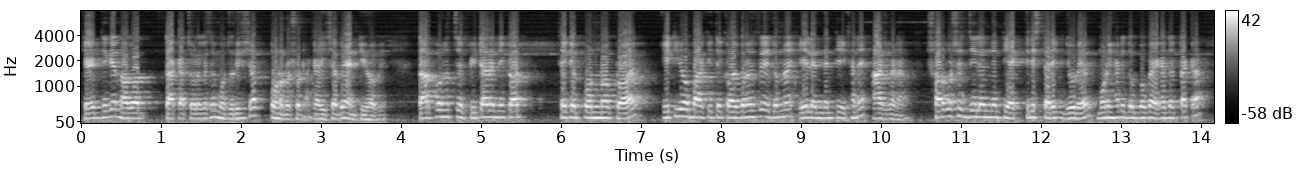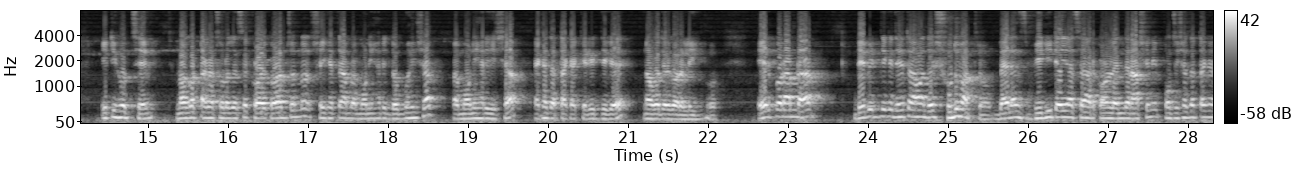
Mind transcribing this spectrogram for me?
ক্রেডিট দিকে নগদ টাকা চলে গেছে, মজুরি হিসাব পনেরোশো টাকা হিসাবে এন্ট্রি হবে। তারপর হচ্ছে পিটারের নিকট থেকে পণ্য ক্রয়, এটিও বাকিতে ক্রয় করা হয়েছে এই জন্য এই লেনদেনটি এখানে আসবে না। সর্বশেষ যে লেনদেনটি একত্রিশ তারিখ জুনের, মণিহারি দ্রব্য এক হাজার টাকা, এটি হচ্ছে নগদ টাকা চলে গেছে ক্রয় করার জন্য, সেই ক্ষেত্রে আমরা মণিহারি দ্রব্য হিসাব বা মণিহারি হিসাব এক হাজার টাকা ক্রেডিট দিকে নগদের ঘরে লিখব। এরপর আমরা ডেবিট দিকে যেহেতু আমাদের শুধুমাত্র ব্যালেন্স বিডিটাই আছে আর কোনো লেনদেন আসেনি, পঁচিশ হাজার টাকা,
